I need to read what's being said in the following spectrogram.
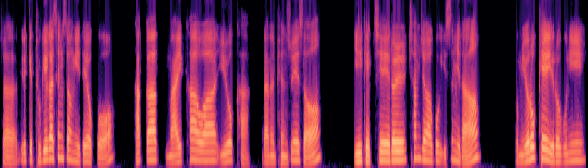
자, 이렇게 두 개가 생성이 되었고 각각 마이카와 유오카라는 변수에서 이 객체를 참조하고 있습니다. 그럼 이렇게 여러분이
